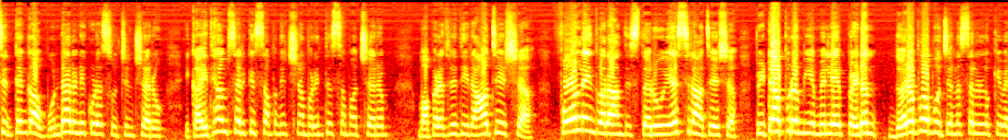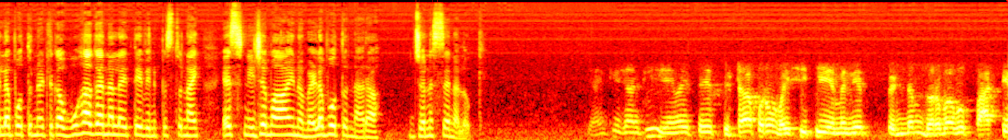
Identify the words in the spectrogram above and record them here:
సిద్ధంగా ఉండాలని కూడా సూచించారు. ఇక ఇదే అంశానికి సంబంధించిన మరింత సమాచారం. మా ప్రతినిధి రాజేష్ ఫోన్ లైన్ ద్వారా అందిస్తారు. ఎస్ రాజేష్ పిఠాపురం ఎమ్మెల్యే పెడం దొరబాబు జనసేనలోకి వెళ్ళబోతున్నట్లుగా ఊహాగానాలు అయితే వినిపిస్తున్నాయి. ఎస్ నిజమా? ఆయన వెళ్ళబోతున్నారా జనసేనలోకి? జానకి జానకి. ఏమైతే పిఠాపురం వైసీపీ ఎమ్మెల్యే పెండం దొరబాబు పార్టీ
